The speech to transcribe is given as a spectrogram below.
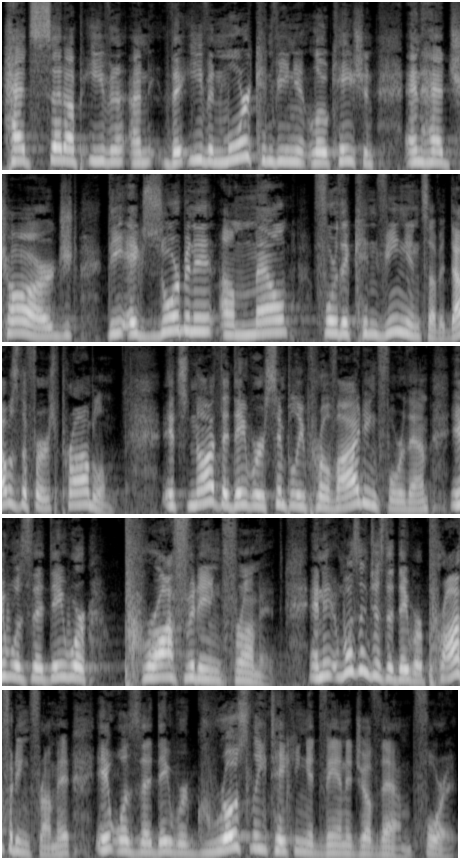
had set up even an, the even more convenient location and had charged the exorbitant amount for the convenience of it. That was the first problem. It's not that they were simply providing for them, it was that they were profiting from it. And it wasn't just that they were profiting from it, it was that they were grossly taking advantage of them for it.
